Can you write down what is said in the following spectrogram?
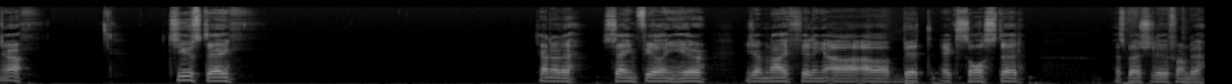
yeah. Tuesday. Kind of the same feeling here. Gemini feeling a, a bit exhausted especially from the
